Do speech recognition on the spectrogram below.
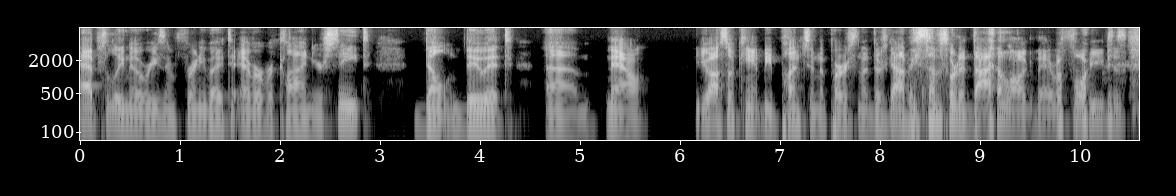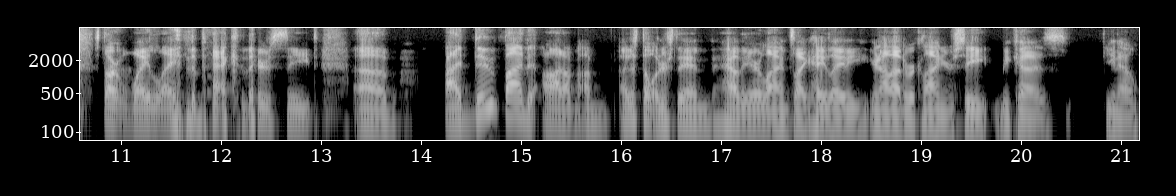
absolutely no reason for anybody to ever recline your seat. Don't do it. Um, now, you also can't be punching the person. That there's got to be some sort of dialogue there before you just start waylaying the back of their seat. Um, I do find it odd. I'm, I'm, I just don't understand how the airline's like, "Hey, lady, you're not allowed to recline your seat because you know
